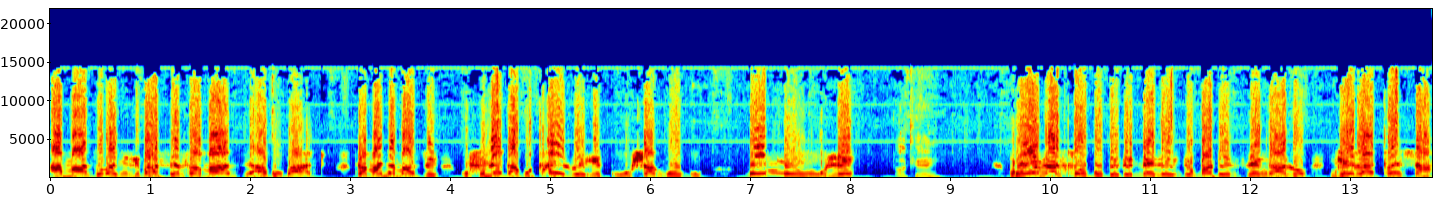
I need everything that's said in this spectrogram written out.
amanzi okanye libaseze amanzi abo bantu ngamanye amazwi kufuneka kuxhelwe igusha ngoku bomule Okay. ngola hlobo bebemele into yokuba benze ngalo ngelaa xesha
